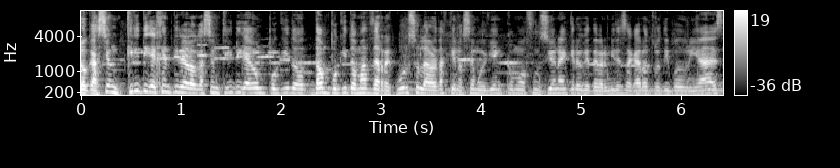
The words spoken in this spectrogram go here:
locación crítica, gente, y la locación crítica da un poquito más de recursos. La verdad es que no sé muy bien cómo funciona, creo que te permite sacar otro tipo de unidades.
